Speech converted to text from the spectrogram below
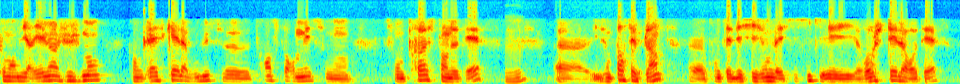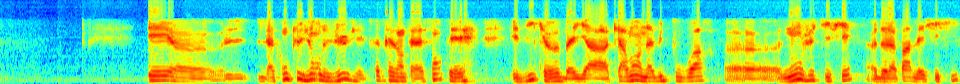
comment dire, il y a eu un jugement quand Grayscale a voulu se transformer son, son trust en ETF. Mhm. Euh, ils ont porté plainte euh, contre les décisions de la SEC et rejeté leur ETF. Et euh, la conclusion du juge est très très intéressante et, et dit que bah, il y a clairement un abus de pouvoir euh, non justifié de la part de la SEC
